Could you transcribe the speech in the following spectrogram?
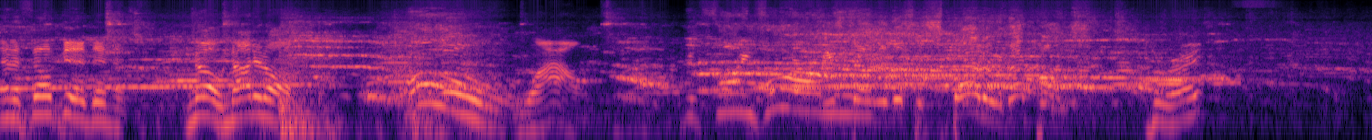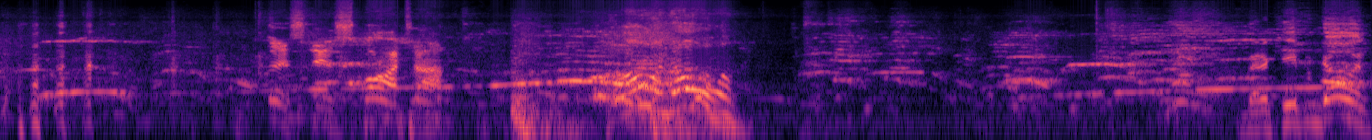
And it felt good, didn't it? No, not at all. Oh, Wow. big flying forearm. He's telling you this is Sparta with that punch. All right. This is Sparta. Oh, another one. Better keep him going.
